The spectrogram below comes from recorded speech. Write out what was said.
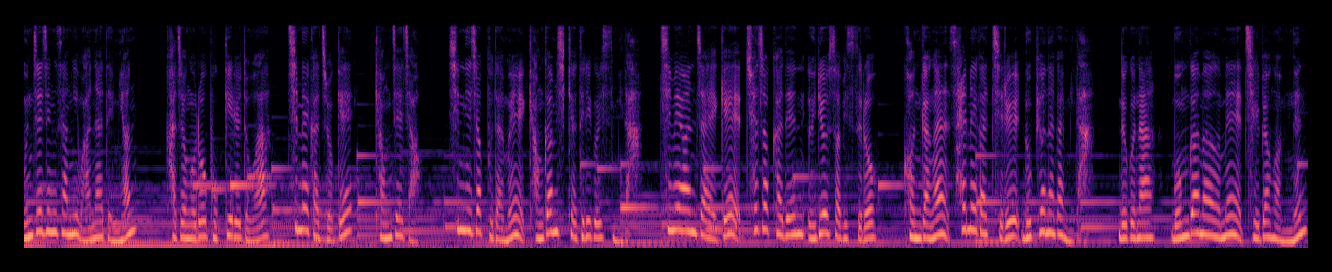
문제 증상이 완화되면 가정으로 복귀를 도와 치매 가족의 경제적, 심리적 부담을 경감시켜 드리고 있습니다. 치매 환자에게 최적화된 의료 서비스로 건강한 삶의 가치를 높여나갑니다. 누구나 몸과 마음에 질병 없는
